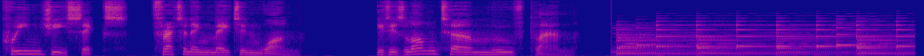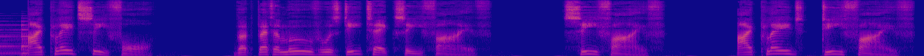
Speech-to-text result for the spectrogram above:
Queen g6, threatening mate in 1. It is long-term move plan. I played c4. But better move was d takes e5. c5. I played d5.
